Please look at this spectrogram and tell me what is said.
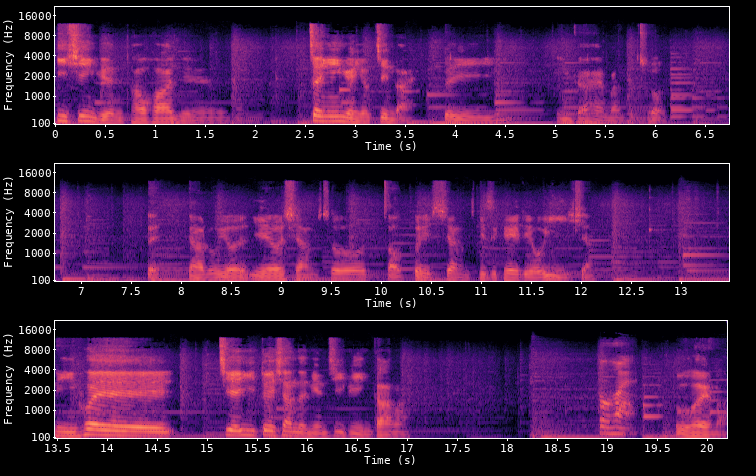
异性缘桃花也正姻缘有进来，所以应该还蛮不错的。对，假如有也有想说找对象，其实可以留意一下。你会介意对象的年纪比你大吗？不会。不会嘛？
